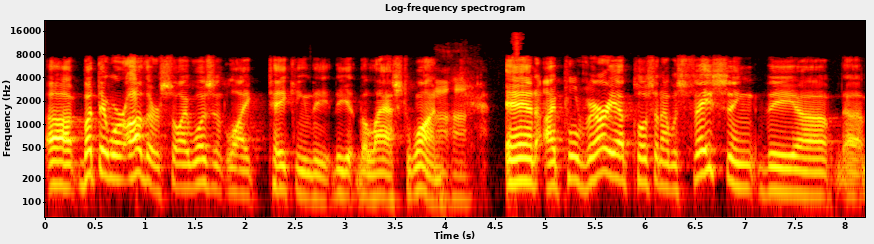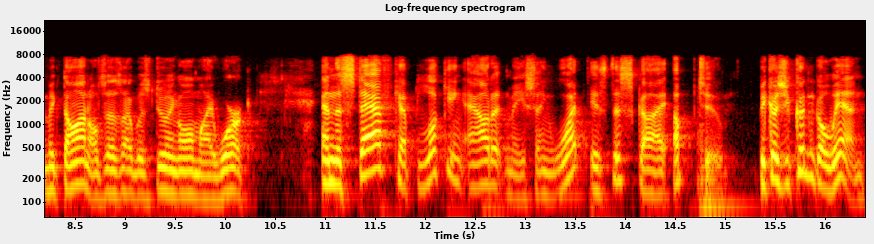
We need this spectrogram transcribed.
Uh, but there were others, so I wasn't like taking the the, the last one. Uh-huh. And I pulled very up close, and I was facing the uh, uh, McDonald's as I was doing all my work. And the staff kept looking out at me, saying, "What is this guy up to?" Because you couldn't go in.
